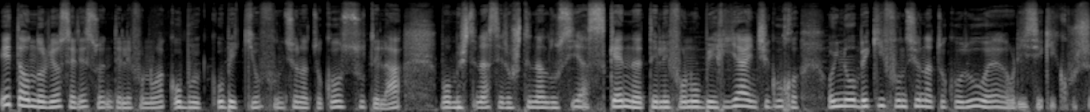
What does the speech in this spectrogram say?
eta ondorioz ere zuen telefonoak obekio funtzionatuko zutela. Bo, mestena zer osten alduzi azken telefono berria, entxegur oino obeki funtzionatuko du, eh, hori ikus.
